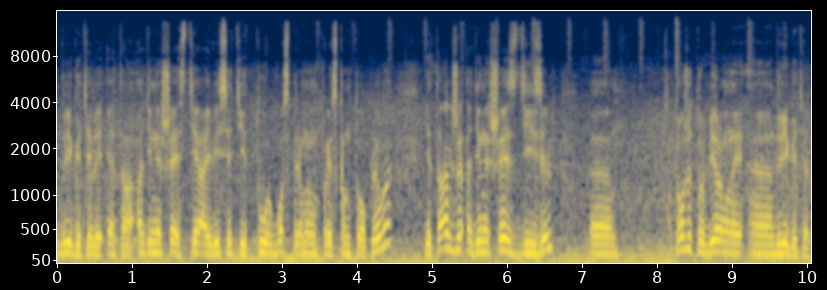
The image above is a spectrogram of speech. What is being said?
двигателей это 1.6 TI VCT Turbo с прямым впрыском топлива и также 1.6 дизель, э, тоже турбированный э, двигатель.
